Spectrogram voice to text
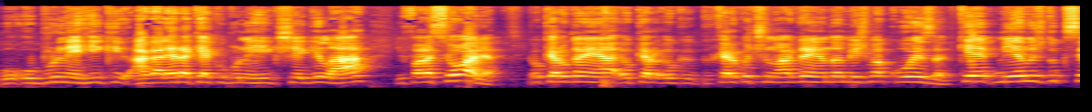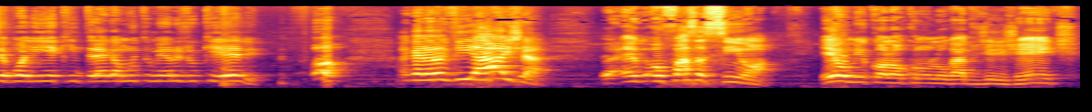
o, o, Bruno Henrique, a galera quer que o Bruno Henrique chegue lá e fale assim, olha, eu quero ganhar, eu quero, eu quero continuar ganhando a mesma coisa, que é menos do que Cebolinha, que entrega muito menos do que ele. Pô, a galera viaja. Eu, eu faço assim, ó. Eu me coloco no lugar do dirigente,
